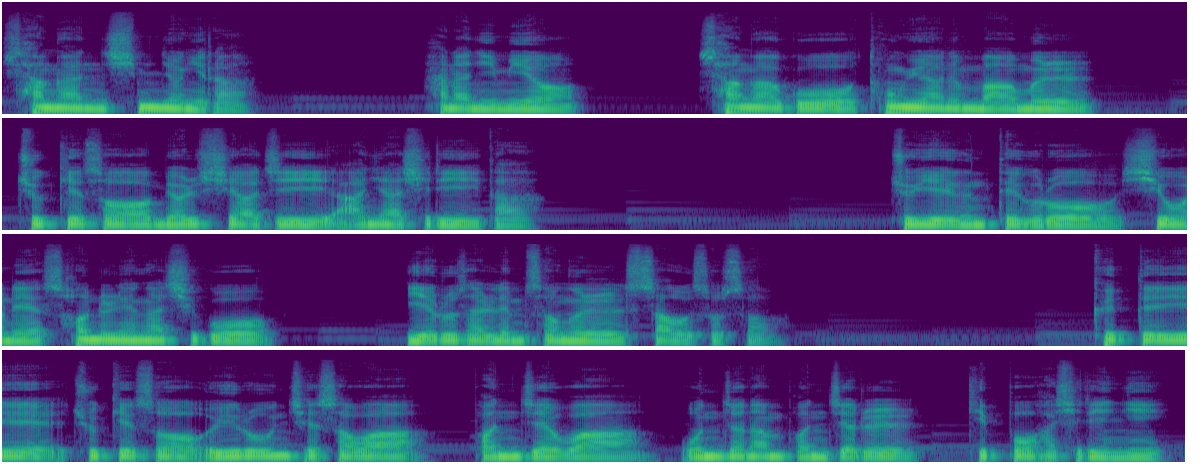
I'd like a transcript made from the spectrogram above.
상한 심령이라. 하나님이여 상하고 통회하는 마음을 주께서 멸시하지 아니하시리이다. 주의 은택으로 시온에 선을 행하시고 예루살렘 성을 쌓으소서. 그때에 주께서 의로운 제사와 번제와 온전한 번제를 기뻐하시리니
